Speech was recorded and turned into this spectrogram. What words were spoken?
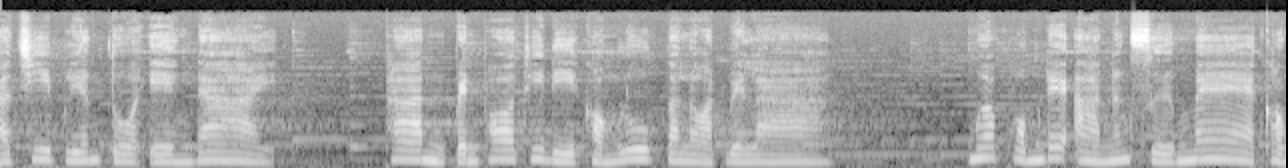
อาชีพเลี้ยงตัวเองได้ ท่านเป็นพ่อที่ดีของลูกตลอดเวลา เมื่อผมได้อ่านหนังสือแม่ของ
